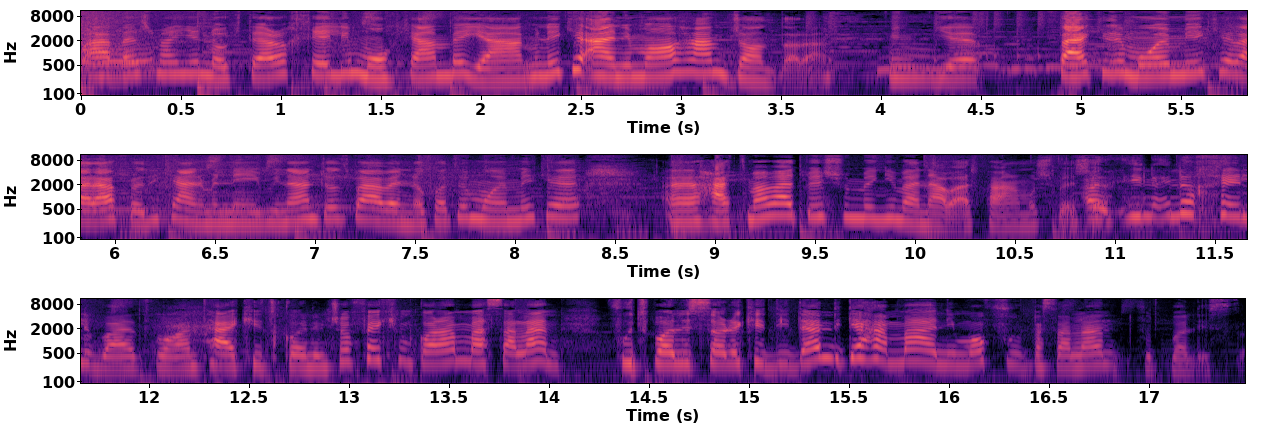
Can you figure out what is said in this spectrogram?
اولش من یه نکته رو خیلی محکم بگم. اینه که انیمه هم جان دارن. این یه فکت مهمیه که برای افرادی که انیمه نمی‌بینن جز به اول نکات مهمی که حتما باید بهشون بگیم و نباید فراموش بشه. این اینو خیلی باید واقعا تاکید کنیم. چون فکر می‌کنم مثلا فوتبالیستا رو که دیدن دیگه همه انیما مثلا فوتبالیست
